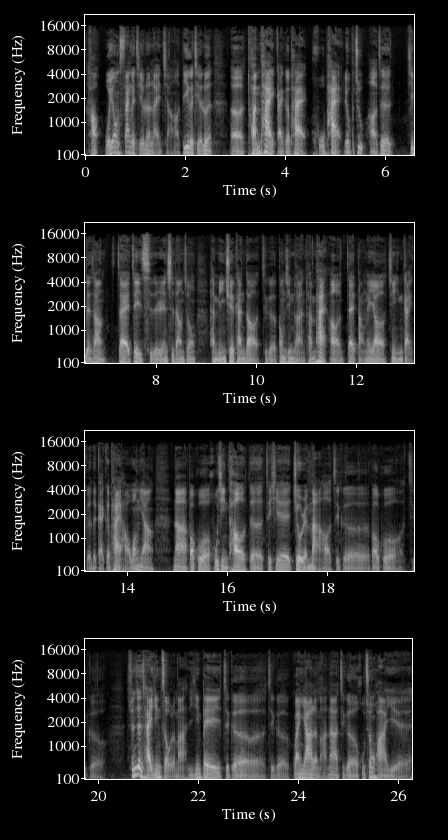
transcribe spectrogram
好，我用三个结论来讲啊。第一个结论，呃，团派、改革派、胡派留不住啊。这基本上在这一次的人事当中，很明确看到这个共青团团派啊，在党内要进行改革的改革派哈，汪洋，那包括胡锦涛的这些旧人马哈，这个包括这个孙政才已经走了嘛，已经被这个这个关押了嘛。那这个胡春华也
